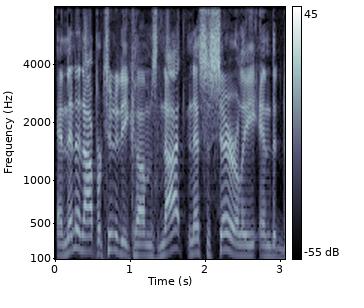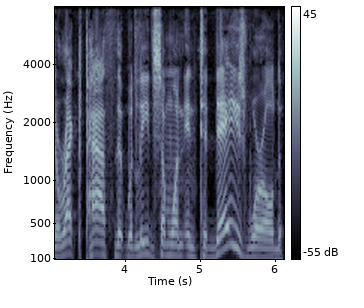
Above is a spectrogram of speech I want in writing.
And then an opportunity comes, not necessarily in the direct path that would lead someone in today's world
